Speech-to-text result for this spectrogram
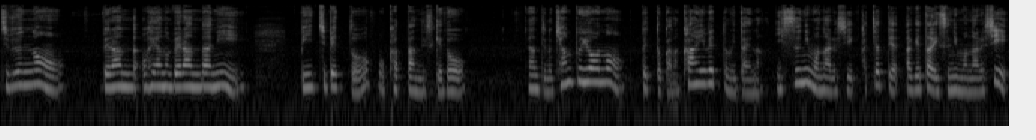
自分のベランダお部屋のベランダにビーチベッドを買ったんですけどなんていうのキャンプ用のベッドかな簡易ベッドみたいな椅子にもなるしカチャってあげたら椅子にもなるし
